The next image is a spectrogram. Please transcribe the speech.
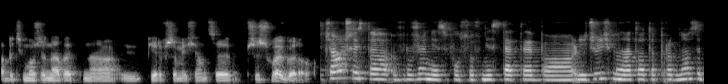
a być może nawet na y, pierwsze miesiące przyszłego roku. Wciąż jest to wróżenie z fusów, niestety, bo liczyliśmy na to, te prognozy,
